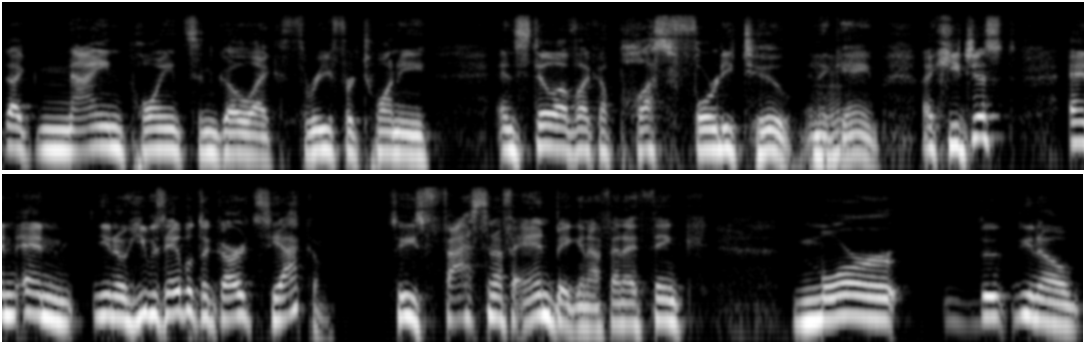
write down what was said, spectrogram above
like nine points and go like three for 20 and still have like a plus 42 in a mm-hmm. game. Like he just, and, and, you know, he was able to guard Siakam. So he's fast enough and big enough. And I think more, the, you know,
